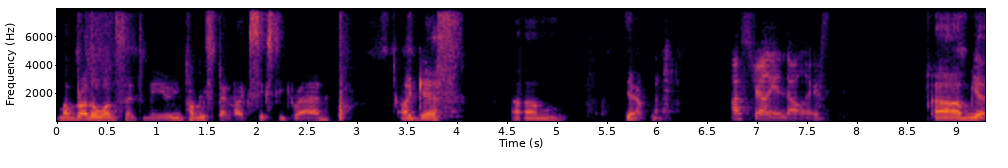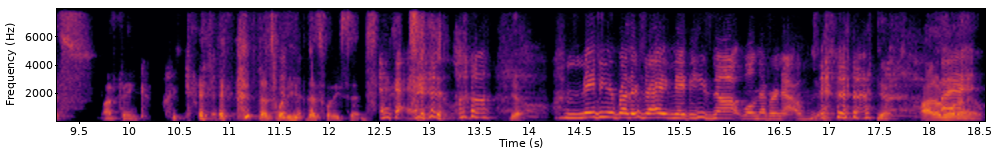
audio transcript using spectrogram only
My brother once said to me, you probably spent like 60 grand, I guess. Um, yeah. Australian dollars. Um, yes, I think that's what he that's what he said. Okay. yeah. Maybe your brother's right. Maybe he's not. We'll never know. yeah. yeah. I don't want to know.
